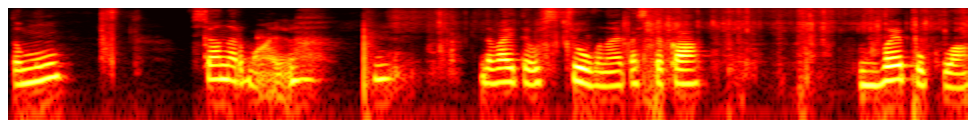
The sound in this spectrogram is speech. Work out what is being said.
Тому все нормально. Давайте ось цю, вона якась така випукла.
